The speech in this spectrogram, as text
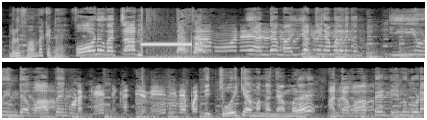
നമ്മൾ ഫോൺ വെക്കട്ടെ? ഫോണ് വെച്ചാ മോനെ എന്റെ മയ്യത്ത് ഞമ്മളെടുക്കും ഈയുവിന്റെ വാപ്പയും കൂടെ കേറ്റി കെട്ടിയ വേലിനെ പറ്റി ചോദിക്കാൻ വന്ന ഞമ്മളെ അന്റെ വാപ്പയും ടീമും കൂടെ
